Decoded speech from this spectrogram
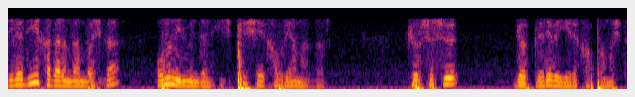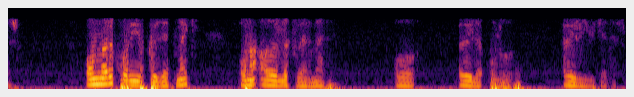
Dilediği kadarından başka onun ilminden hiçbir şey kavrayamazlar. Kürsüsü gökleri ve yeri kaplamıştır. Onları koruyup gözetmek ona ağırlık vermez. O öyle ulu, öyle yücedir.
